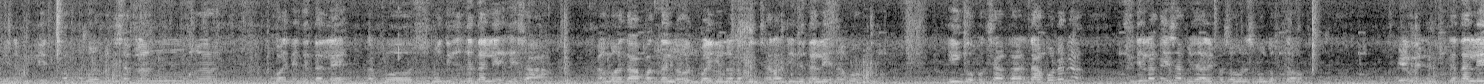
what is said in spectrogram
may nabilit pa. Naman isa lang mga buwan niya gadali. Tapos kung di ka gadali isa, ang mga dapat dalon, buwan yun na napinsara, di gadali na mo. Igo pagsaka, dabo na na. Hindi lang kayo sabi, dali pa sa una sa kong doktor. Kadali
